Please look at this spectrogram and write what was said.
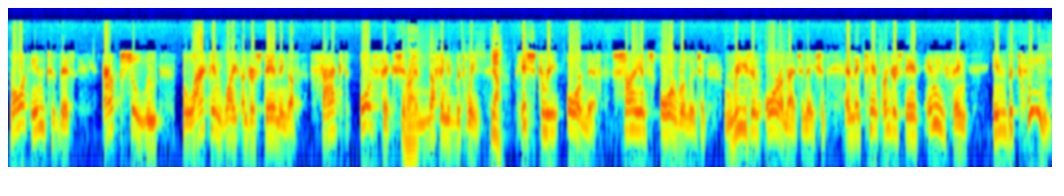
bought into this absolute black and white understanding of fact or fiction Right. and nothing in between Yeah. history or myth, science or religion, reason or imagination, and they can't understand anything in between.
